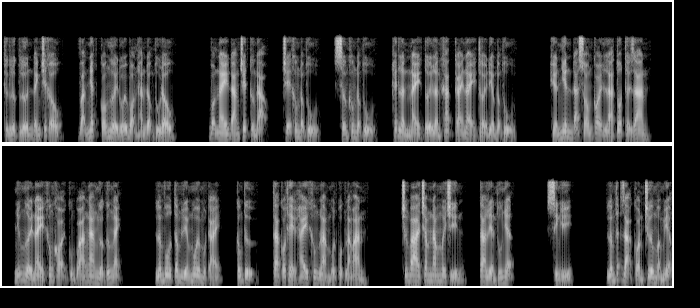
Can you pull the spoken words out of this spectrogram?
thực lực lớn đánh chiết khấu, vạn nhất có người đối bọn hắn động thủ đâu. Bọn này đáng chết cường đạo, trễ không động thủ, sớm không động thủ, hết lần này tới lần khác cái này thời điểm động thủ. Hiển nhiên đã xóm coi là tốt thời gian. Những người này không khỏi cũng quá ngang ngược ưng ngạnh. Lâm vô tâm liếm môi một cái, công tử, ta có thể hay không làm một cuộc làm ăn? Chương ba trăm năm mươi chín, ta liền thu nhận. Sinh ý lâm thất dạ còn chưa mở miệng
